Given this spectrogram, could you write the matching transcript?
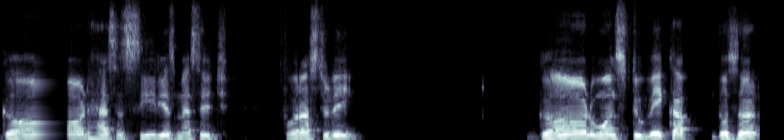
God has a serious message for us today. God wants to wake up those who are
